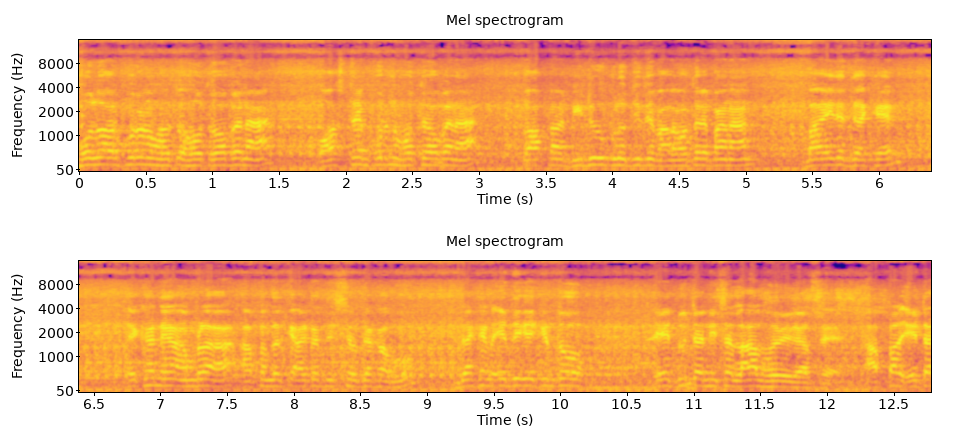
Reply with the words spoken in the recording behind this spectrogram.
ফলোয়ার পূরণ হতে হতে হবে না টাইম পূরণ হতে হবে না। তো আপনার ভিডিওগুলো যদি ভালো মতো বানান, বা এই দেখেন, এখানে আমরা আপনাদেরকে আরেকটা দৃশ্য দেখাবো। দেখেন, এদিকে কিন্তু এই দুইটা নিচে লাল হয়ে গেছে। আপনার এটা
